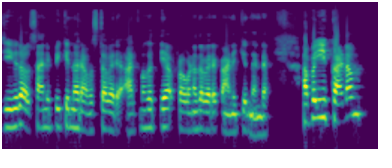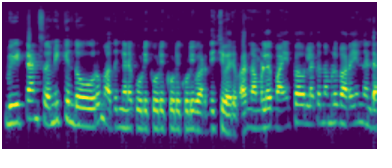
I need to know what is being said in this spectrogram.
ജീവിതം അവസാനിപ്പിക്കുന്ന ഒരവസ്ഥ വരെ ആത്മഹത്യ പ്രവണത വരെ കാണിക്കുന്നുണ്ട്. അപ്പൊ ഈ കടം വീട്ടാൻ ശ്രമിക്കും തോറും അതിങ്ങനെ കൂടി കൂടി കൂടി കൂടി വർദ്ധിച്ചു വരും. അത് നമ്മൾ മൈൻഡ് പവറിലൊക്കെ നമ്മൾ പറയുന്നുണ്ട്.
